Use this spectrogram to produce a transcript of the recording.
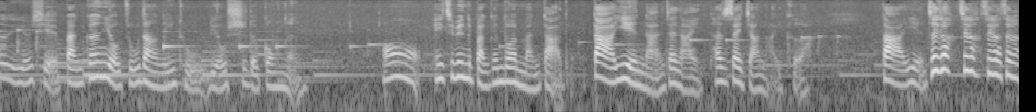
这里有写板根有阻挡泥土流失的功能。哦，哎，这边的板根都还蛮大的。大叶楠在哪里？它是在讲哪一棵啊？大叶，这个，这个，这个，这个，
